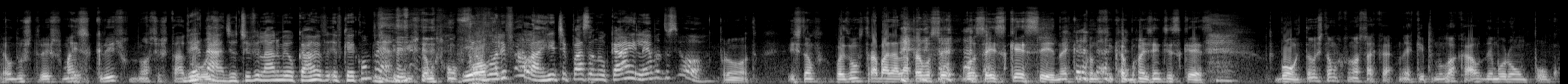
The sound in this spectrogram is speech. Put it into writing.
é um dos trechos mais críticos do nosso estado Verdade, eu tive lá no meu carro, eu fiquei com pena. hoje. Estamos com Eu foco. vou lhe falar, a gente passa no carro e lembra do senhor. Pronto. Estamos, pois vamos trabalhar lá para você, você esquecer, né? Que quando fica bom a gente esquece. Bom, então estamos com nossa equipe no local, demorou um pouco,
